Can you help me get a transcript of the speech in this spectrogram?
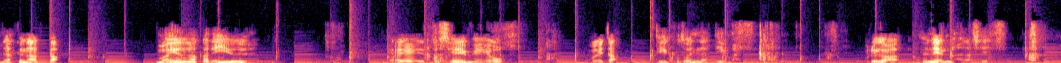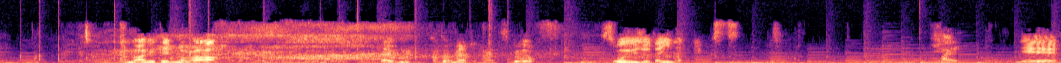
亡くなった。まあ、世の中で言う、えーと、生命を終えたっていうことになっています。これが去年の話です。今上げているのが、だいぶ後になると思うんですけど、そういう状態になっています。で、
